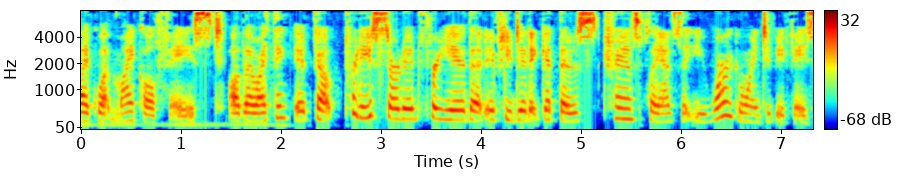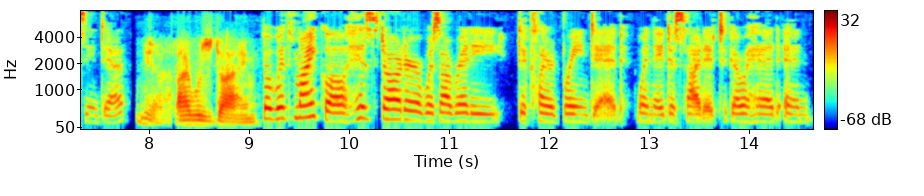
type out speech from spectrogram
like what Michael faced. Although I think it felt pretty certain for you that if you didn't get those transplants that you were going to be facing death. Yeah, I was dying. But with Michael, his daughter was already declared brain dead when they decided to go ahead and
